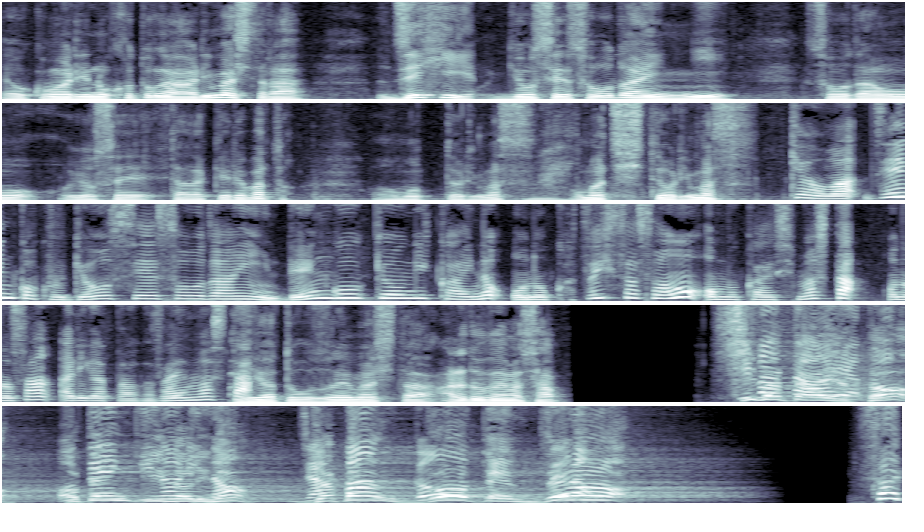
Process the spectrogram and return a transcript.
お困りのことがありましたらぜひ行政相談員に相談をお寄せいただければと思っております、お待ちしております。今日は全国行政相談員連合協議会の小野勝久さんをお迎えしました。小野さんありがとうございました。ありがとうございました。うありがとうございました。柴田彩とお天気のりのジャパン5.0さあ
